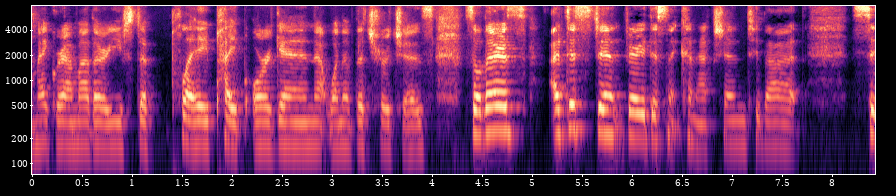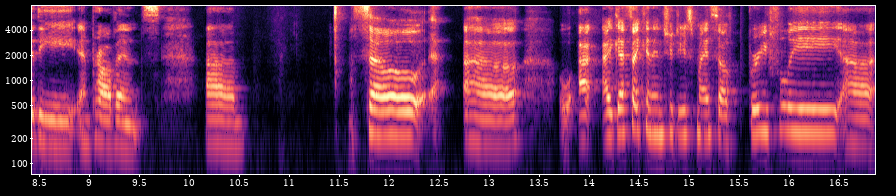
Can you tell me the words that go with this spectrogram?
my grandmother used to play pipe organ at one of the churches. So there's a distant, very distant connection to that city and province. Um, so uh, I, guess I can introduce myself briefly. Uh,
